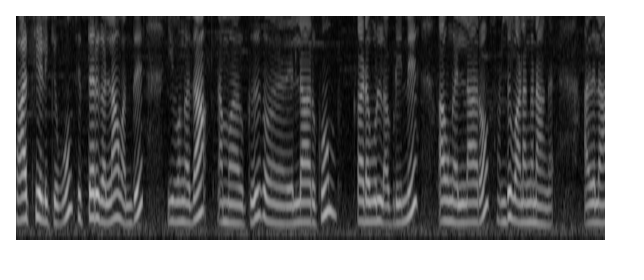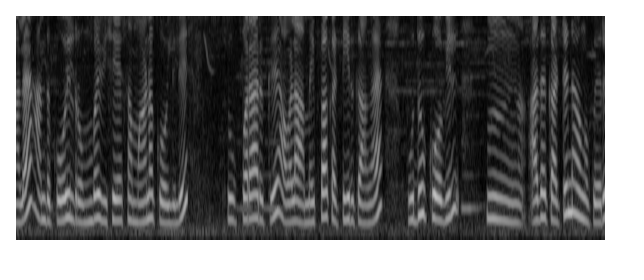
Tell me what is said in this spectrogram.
காட்சியளிக்கவும் சித்தர்கள்லாம் வந்து இவங்க தான் நம்மளுக்கு எல்லாருக்கும் கடவுள் அப்படின்னு அவங்க எல்லாரும் வந்து வணங்கினாங்க. அதனால் அந்த கோயில் ரொம்ப விசேஷமான கோயில். சூப்பராக இருக்குது அவ்வளோ அமைப்பாக கட்டியிருக்காங்க. புது கோவில். அதை கட்டினவங்க பேர்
